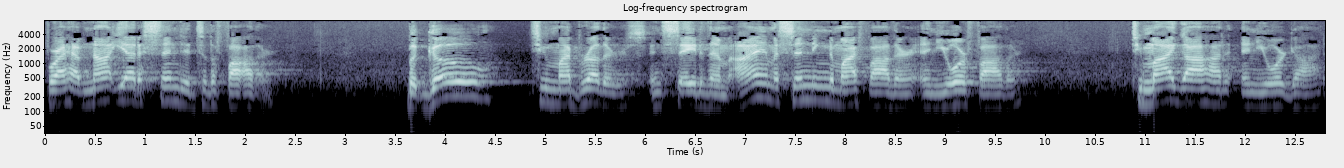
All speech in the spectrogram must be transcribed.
for I have not yet ascended to the Father. But go to my brothers and say to them, I am ascending to my Father and your Father, to my God and your God.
